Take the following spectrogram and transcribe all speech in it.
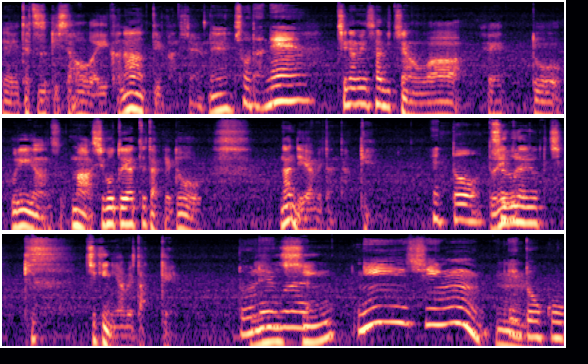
えー手続きした方がいいかなっていう感じだよね。そうだね。ちなみにさびちゃんは、えーっとフリーランスまあ仕事やってたけどなんで辞めたんだっけ？えっとどれぐらいいの時期時期に辞めたっけ？どれぐらい？妊娠？妊娠、うん。えっと 5,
